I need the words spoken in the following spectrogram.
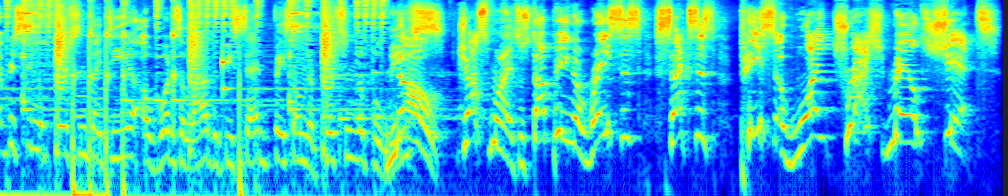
every single person's idea of what is allowed to be said based on their personal beliefs? No! Just mine! So stop being a racist, sexist, piece of white trash male shit!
